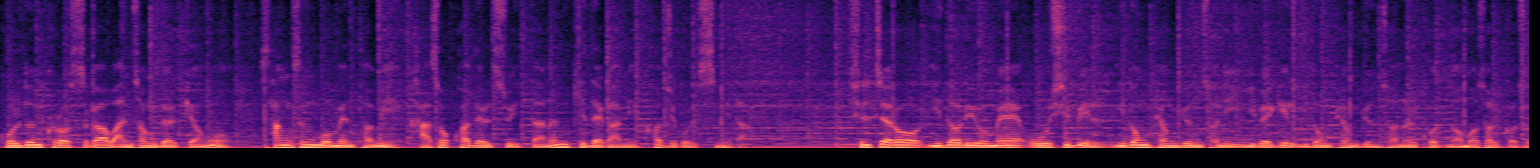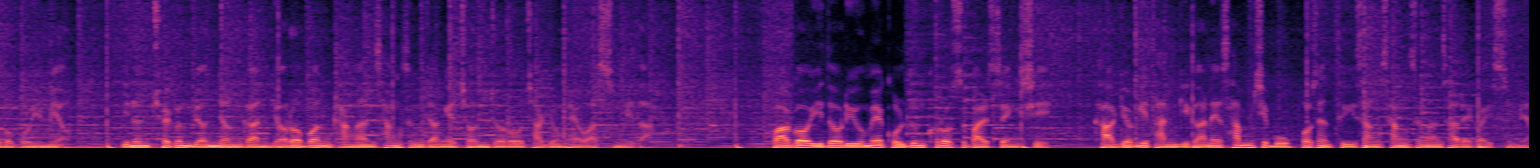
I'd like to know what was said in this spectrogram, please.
골든크로스가 완성될 경우 상승 모멘텀이 가속화될 수 있다는 기대감이 커지고 있습니다. 실제로 이더리움의 50일 이동평균선이 200일 이동평균선을 곧 넘어설 것으로 보이며 이는 최근 몇 년간 여러 번 강한 상승장의 전조로 작용해왔습니다. 과거 이더리움의 골든크로스 발생 시 가격이 단기간에 35% 이상 상승한 사례가 있으며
